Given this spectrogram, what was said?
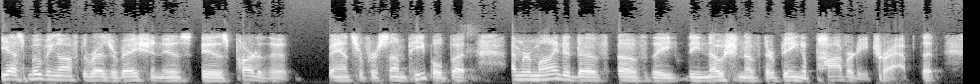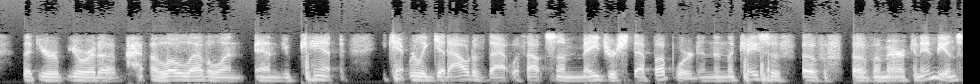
yes, moving off the reservation is is part of the answer for some people. But I'm reminded of of the the notion of there being a poverty trap that that you're you're at a, a low level and and you can't you can't really get out of that without some major step upward. And in the case of of, of American Indians,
